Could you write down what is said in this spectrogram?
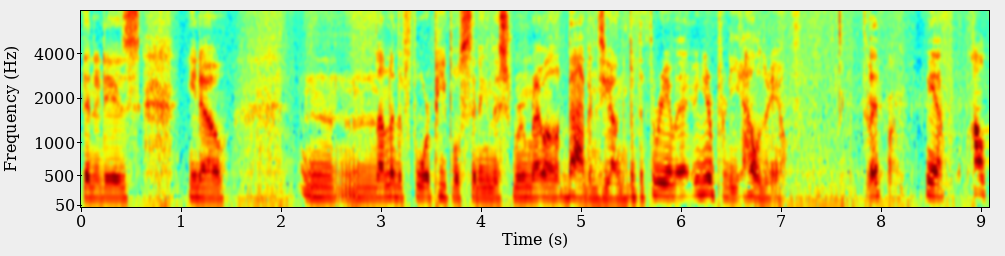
than it is, you know, none of the four people sitting in this room, right? Well, Babin's young, but the three of you're pretty, how old are you? That- yeah, I'll,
